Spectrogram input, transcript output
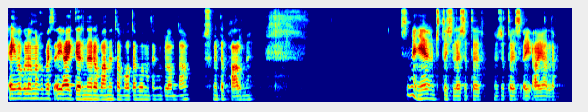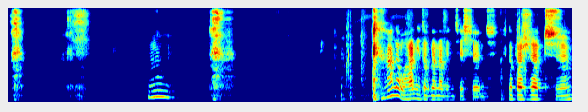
ej, w ogóle no chyba jest AI generowane ta woda, bo ona tak wygląda. W sumie te palmy. W sumie nie wiem, czy to źle, że, te, że to jest AI, ale... No. Ale ładnie to wygląda, więc 10. Dobra rzeczy.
